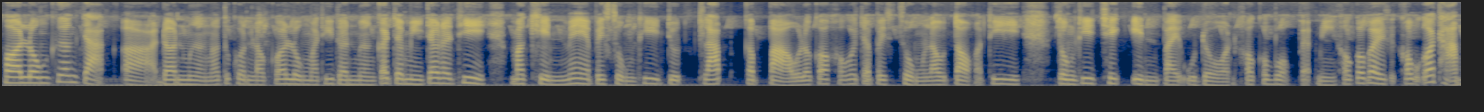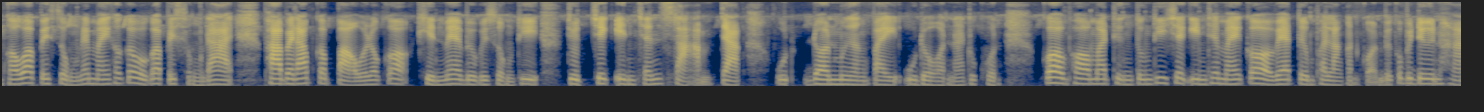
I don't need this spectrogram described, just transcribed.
พอลงเครื่องจากอดอนเมืองเนาะทุกคนเราก็ลงมาที่ดอนเมืองก็จะมีเจ้าหน้าที่มาเข็นแม่ไปส่งที่จุดรับกระเป๋า แล้วก็เขาก็จะไปส่งเราต่อที่ตรงที่เช็คอินไปอุดรเขาก็บอกแบบนี้เขาก็ไปเขาก็ถามเขาว่าไปส่งได้ไหมเขาก็บอกว่าไปส่งได้ พาไปรับกระเป๋า แล้วก็เข็นแม่เบลไปส่งที่จุดเช็คอินชั้นสามจากอุดอนเมืองไปอุดรนะทุกคน ก็พอมาถึงตรงที่เช็คอินใช่ไหมก็แวะเติมพลังกันก่อนเบลก็ไปเดินหา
